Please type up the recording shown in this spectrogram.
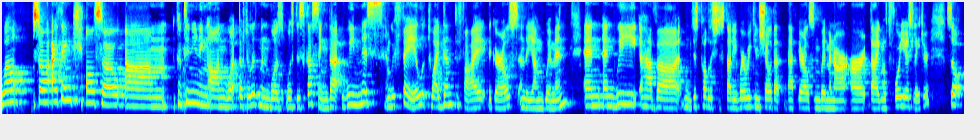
well, so I think also um, continuing on what Dr. Littman was was discussing, that we miss and we fail to identify the girls and the young women, and and we have uh, just published a study where we can show that that girls and women are are diagnosed four years later. So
